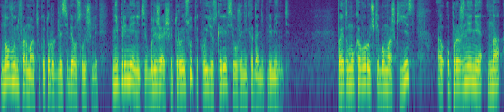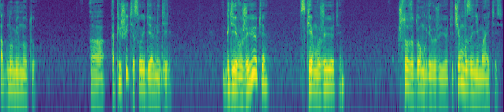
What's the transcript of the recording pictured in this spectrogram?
новую информацию, которую для себя услышали, не примените в ближайшие трое суток, вы ее, скорее всего, уже никогда не примените. Поэтому у кого ручки бумажки есть, э, упражнение на одну минуту. Э, опишите свой идеальный день. Где вы живете, с кем вы живете, что за дом, где вы живете, чем вы занимаетесь,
